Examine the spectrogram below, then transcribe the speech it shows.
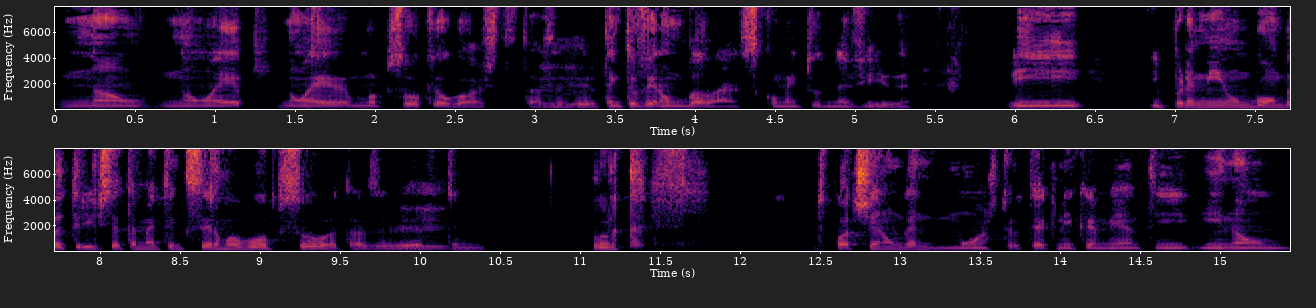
não, não, é, não é uma pessoa que eu gosto, estás uhum. a ver? Uhum. Tem que haver um balanço, como em tudo na vida. E, e para mim um bom baterista também tem que ser uma boa pessoa, estás a ver? Uhum. Tem, porque tu podes ser um grande monstro tecnicamente e, e, não,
